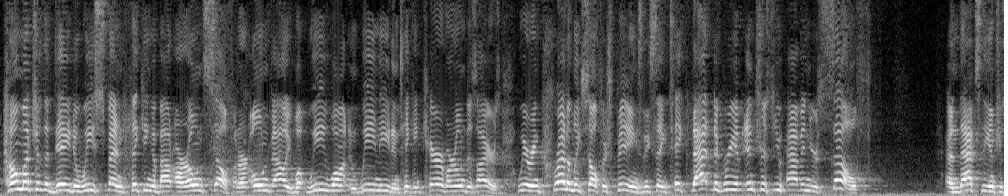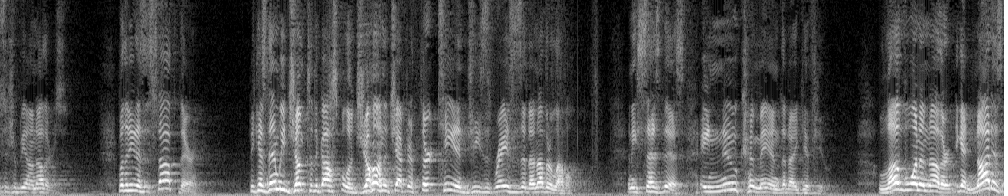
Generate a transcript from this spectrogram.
How much of the day do we spend thinking about our own self and our own value, what we want and we need, and taking care of our own desires? We are incredibly selfish beings, and He's saying, take that degree of interest you have in yourself, and that's the interest that should be on others. But then He doesn't stop there. Because then we jump to the Gospel of John in chapter 13, and Jesus raises it another level. And he says this A new command that I give you Love one another. Again, not as,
